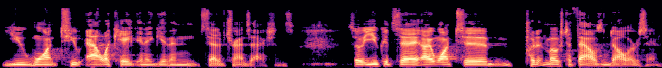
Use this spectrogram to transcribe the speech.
you want to allocate in a given set of transactions. So you could say, I want to put at most thousand dollars in.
